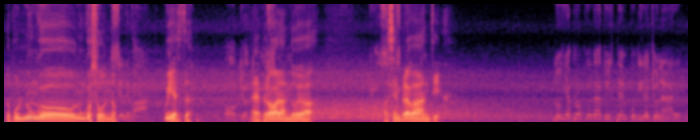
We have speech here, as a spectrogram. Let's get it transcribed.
dopo un lungo, lungo sonno. Weird. Eh, però Alan doveva... Va sempre avanti. Non gli ha proprio dato il tempo di ragionare.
